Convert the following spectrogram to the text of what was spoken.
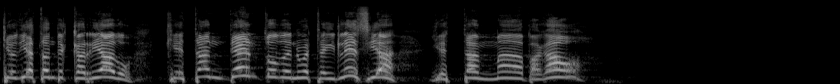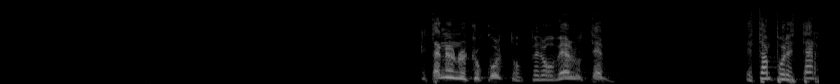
que hoy día están descarriados, que están dentro de nuestra iglesia y están más apagados? Están en nuestro culto, pero véanlo usted. Están por estar.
